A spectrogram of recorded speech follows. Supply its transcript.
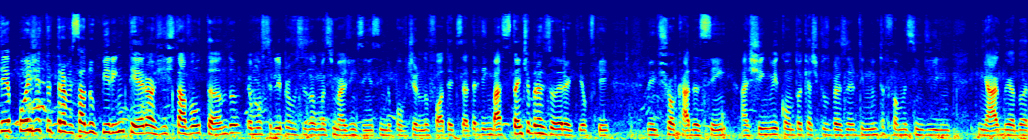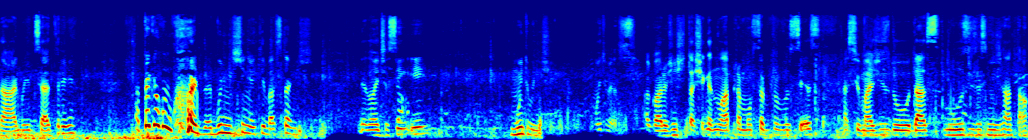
Depois de ter atravessado o pier inteiro, a gente tá voltando. Eu mostrei pra vocês algumas imagenzinhas assim do povo tirando foto, etc. Tem bastante brasileiro aqui, eu fiquei meio chocada assim. A Xing me contou que acho que os brasileiros têm muita fama assim de ir em água e adorar água, etc. E até que eu concordo, é bonitinho aqui bastante. De noite assim e muito bonitinho. Muito mesmo. Agora a gente tá chegando lá pra mostrar pra vocês as filmagens do, das luzes assim de Natal.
